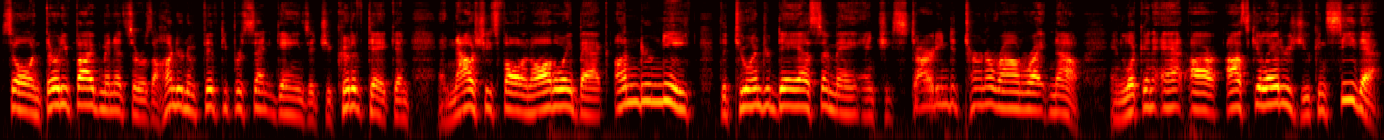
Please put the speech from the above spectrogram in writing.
So in 35 minutes, there was 150% gains that she could have taken, and now she's fallen all the way back underneath the 200-day SMA, and she's starting to turn around right now. And looking at our oscillators, you can see that.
